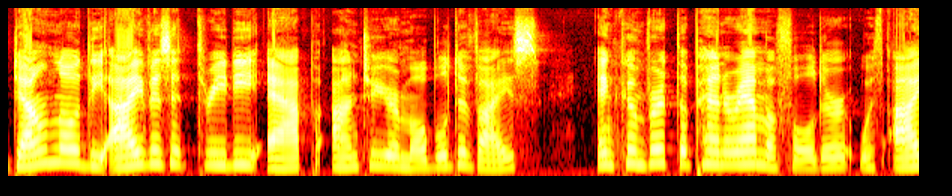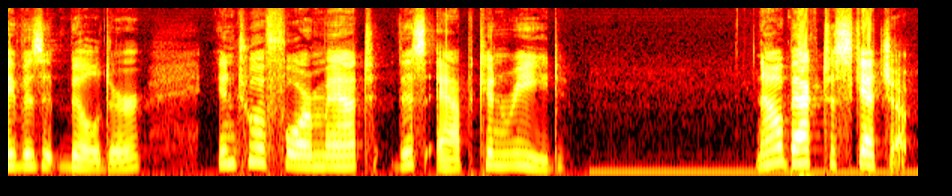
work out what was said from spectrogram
download the iVisit 3D app onto your mobile device and convert the panorama folder with iVisit Builder into a format this app can read. Now back to SketchUp.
